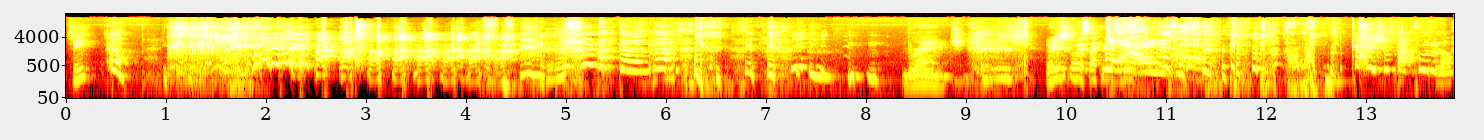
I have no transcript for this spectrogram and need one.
Sim? Branch. Antes de começar, eu queria dizer. Tá puro, não.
